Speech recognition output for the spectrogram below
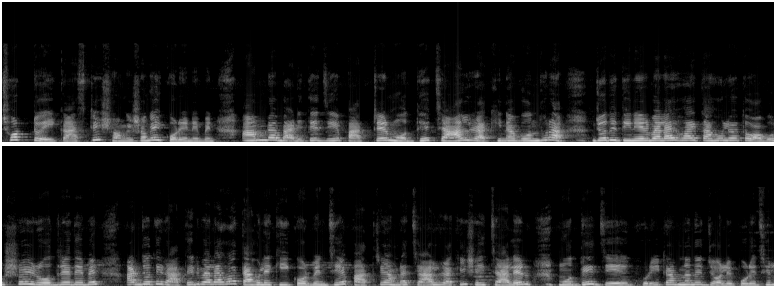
ছোট্ট এই কাজটি সঙ্গে সঙ্গেই করে নেবেন। আমরা বাড়িতে যে পাত্রের মধ্যে চাল রাখি না বন্ধুরা, যদি দিনের বেলায় হয় তাহলে তো অবশ্যই রোদ্রে দেবেন। আর যদি রাতের বেলা হয়, তাহলে কি করবেন? যে পাত্রে আমরা চাল রাখি, সেই চালের মধ্যে যে ঘড়িটা আপনাদের জলে পড়েছিল,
